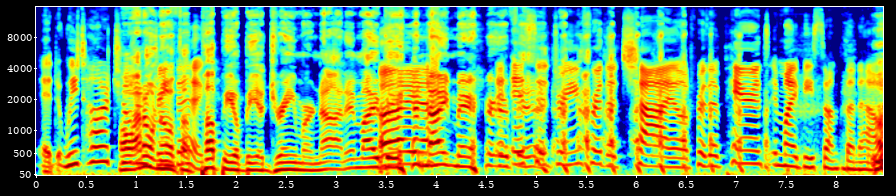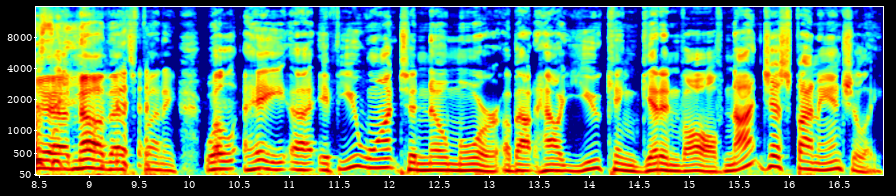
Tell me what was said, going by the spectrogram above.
it, we tell our children. Oh. I don't know if dream a puppy will be a dream or not. It might be Oh, a nightmare. It- It's a dream for the child. For the parents, it might be something else. yeah, no, that's funny. Well, hey, uh, if you want to know more about how you can get involved, not just financially,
